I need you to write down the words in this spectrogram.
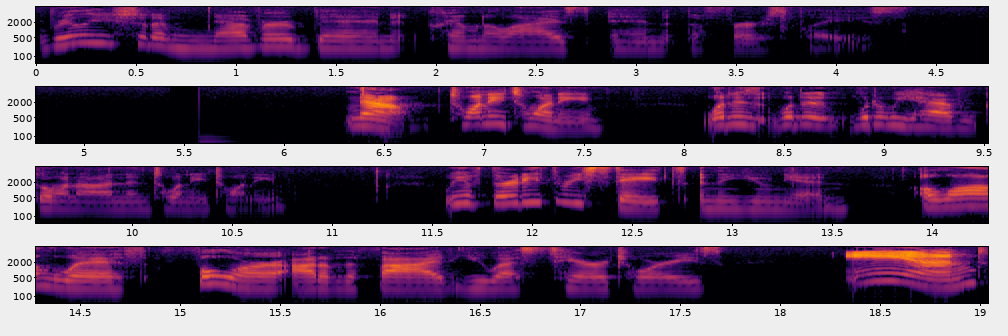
really should have never been criminalized in the first place. Now, 2020, what is what do, what do we have going on in 2020? We have 33 states in the union, along with 4 out of the 5 US territories and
